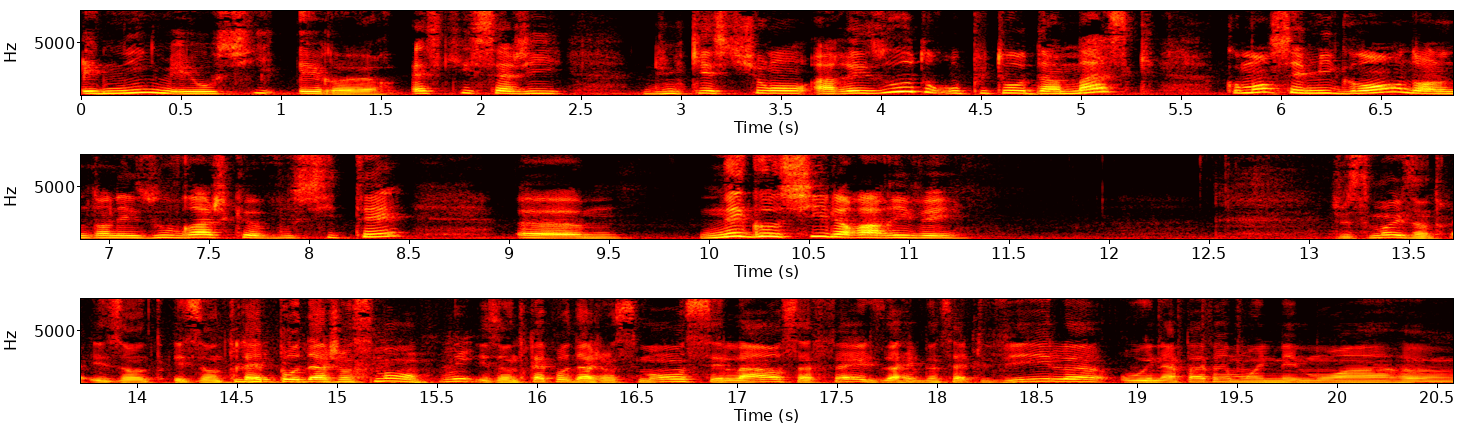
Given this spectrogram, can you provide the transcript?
énigme et aussi erreur? Est-ce qu'il s'agit d'une question à résoudre ou plutôt d'un masque? Comment ces migrants, dans, les ouvrages que vous citez, négocient leur arrivée? Justement, ils ont, ils ont, ils ont très peu d'agencement. Ils ont très peu d'agencement. C'est là où ça fait, ils arrivent dans cette ville où il n'y a pas vraiment une mémoire euh,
